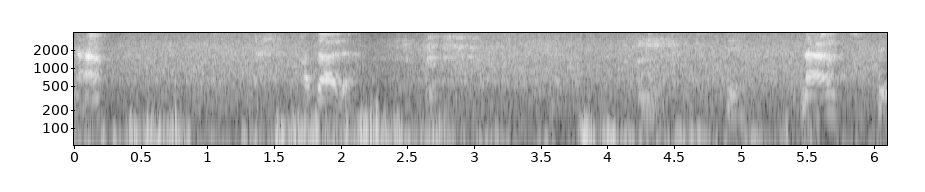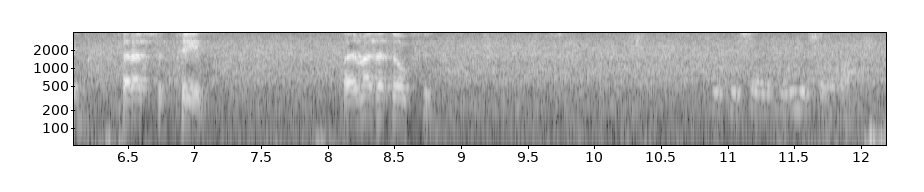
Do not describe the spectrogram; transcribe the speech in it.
نعم. قتادة. ستين. نعم. ستين. ثلاث ستين. طيب متى توفي؟ في سنة 117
